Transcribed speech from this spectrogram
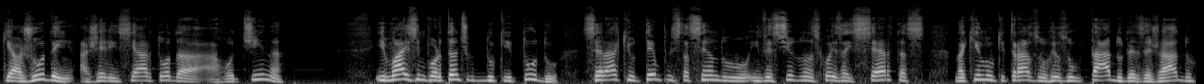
que ajudem a gerenciar toda a rotina? E mais importante do que tudo, será que o tempo está sendo investido nas coisas certas, naquilo que traz o resultado desejado?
